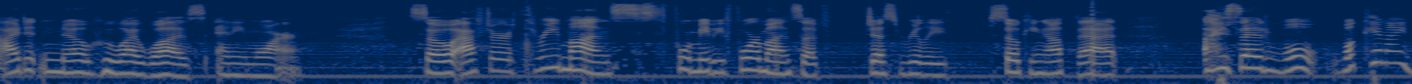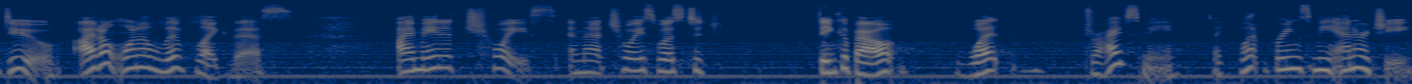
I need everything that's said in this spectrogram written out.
I didn't know who I was anymore. So after three months, four maybe four months of just really soaking up that, I said, Well, what can I do? I don't want to live like this. I made a choice, and that choice was to think about what drives me, like what brings me energy.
